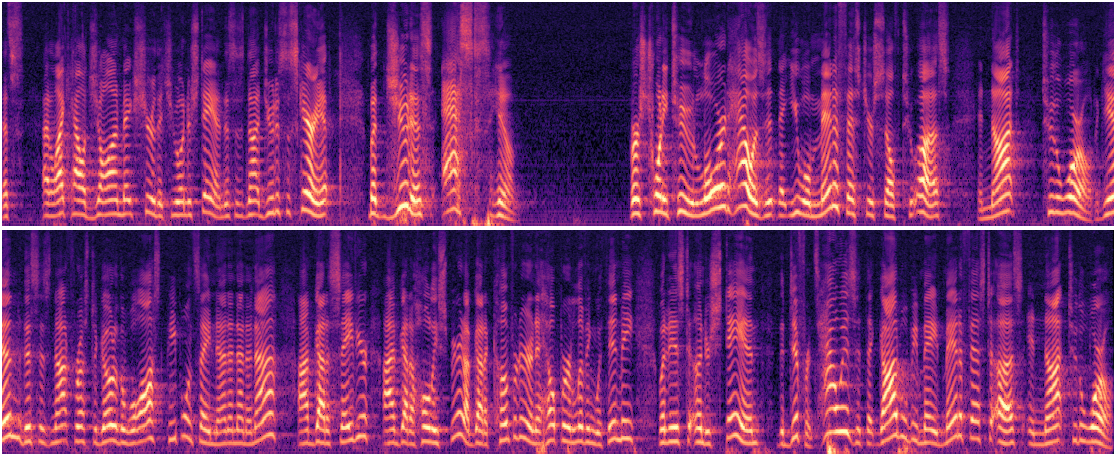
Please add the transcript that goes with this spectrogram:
that's I like how John makes sure that you understand this is not Judas Iscariot, but Judas asks him. Verse 22 Lord, how is it that you will manifest yourself to us and not to the world? Again, this is not for us to go to the lost people and say, no, no, no, no, no. I've got a Savior, I've got a Holy Spirit, I've got a Comforter and a Helper living within me, but it is to understand the difference. How is it that God will be made manifest to us and not to the world?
